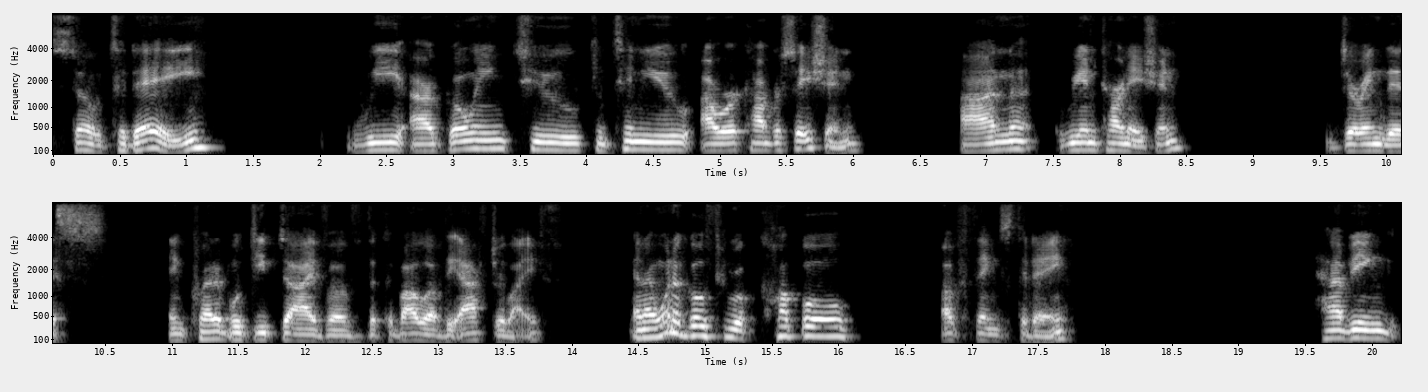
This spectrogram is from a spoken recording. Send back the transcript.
So today we are going to continue our conversation on reincarnation during this incredible deep dive of the Kabbalah of the afterlife. And I want to go through a couple of things today, having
